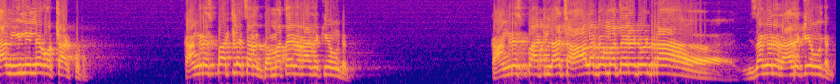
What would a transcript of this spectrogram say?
కానీ వీళ్ళే కొట్లాడుకుంటారు. కాంగ్రెస్ పార్టీలో చాలా గమ్మతైన రాజకీయం ఉంటుంది. కాంగ్రెస్ పార్టీలో చాలా గమ్మతైనటువంటి రా నిజంగానే రాజకీయం ఉంటుంది.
